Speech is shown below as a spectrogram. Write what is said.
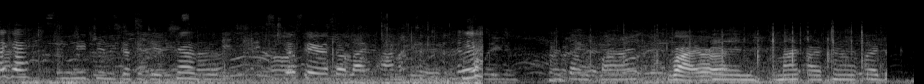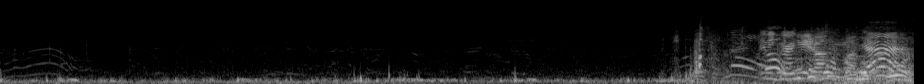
Okay. Sounds good. Your parents are like, I'm good. Yeah. Right, right. And my our son, our Any oh, great Yes.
